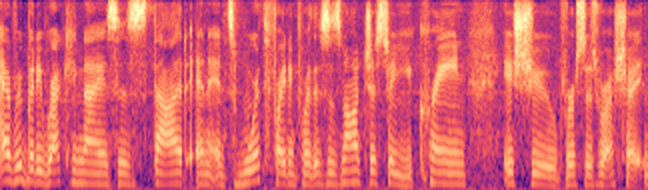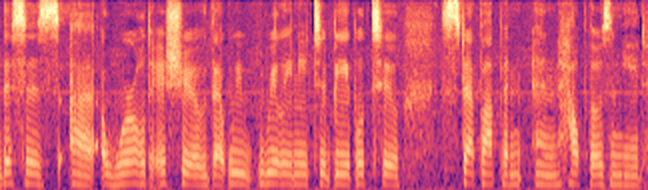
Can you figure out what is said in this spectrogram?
everybody recognizes that and it's worth fighting for. This is not just a Ukraine issue versus Russia. This is uh, a world issue that we really need to be able to step up and, and help those in need.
